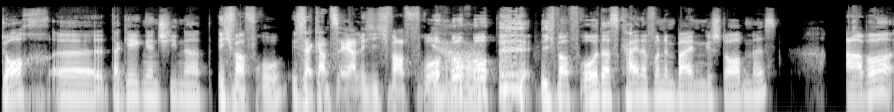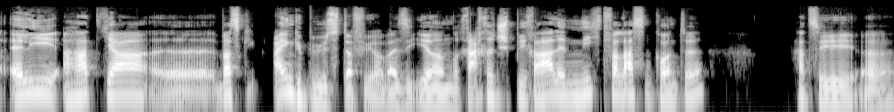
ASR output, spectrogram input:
doch äh, dagegen entschieden hat. Ich war froh. Ich sag ganz ehrlich, ich war froh. Ja. Ich war froh, dass keiner von den beiden gestorben ist. Aber Ellie hat ja äh, was eingebüßt dafür, weil sie ihren Rachenspirale nicht verlassen konnte. Hat sie äh,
